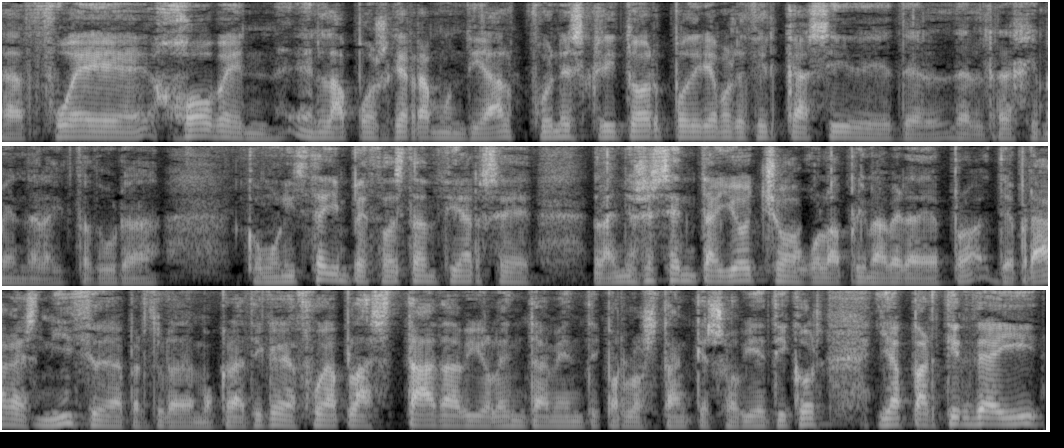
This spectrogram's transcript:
eh, fue joven en la posguerra mundial, fue un escritor, podríamos decir casi, del régimen de la dictadura comunista y empezó a distanciarse el año 68 con la primavera de, Praga, es inicio de la apertura democrática, que fue aplastada violentamente por los tanques soviéticos y a partir de ahí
